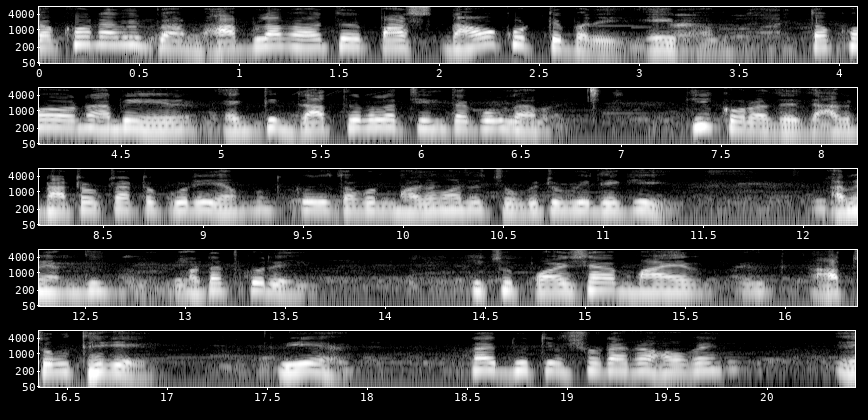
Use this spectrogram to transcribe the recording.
যখন আমি ভাবলাম হয়তো পাস নাও করতে পারি এই তখন আমি একদিন রাত্রেবেলা চিন্তা করলাম, কি করা যায়? নাটক টাটক করি, এমন করি, তখন মাঝে মাঝে ছবি টবি দেখি। আমি একদিন হঠাৎ করে কিছু পয়সা মায়ের আঁচল থেকে দিয়ে প্রায় দু তিনশো টাকা হবে, এ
